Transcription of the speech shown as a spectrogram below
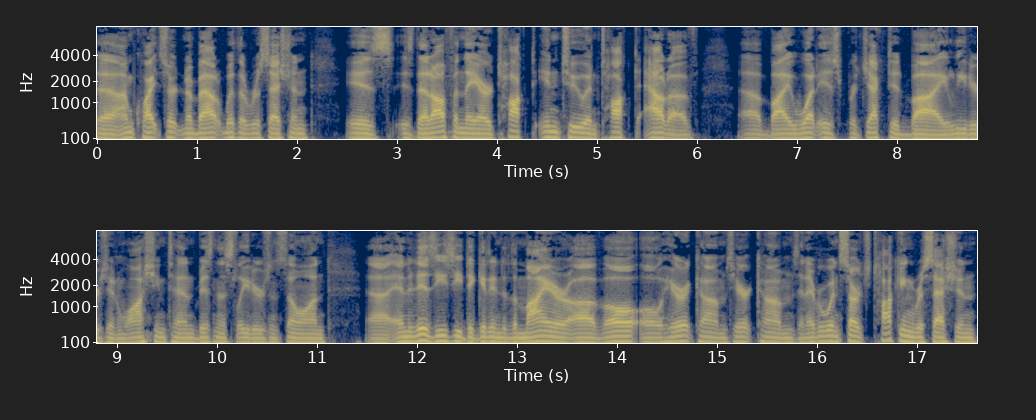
uh, I'm quite certain about with a recession is is that often they are talked into and talked out of uh, by what is projected by leaders in Washington, business leaders, and so on. Uh, and it is easy to get into the mire of oh oh here it comes here it comes and everyone starts talking recession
